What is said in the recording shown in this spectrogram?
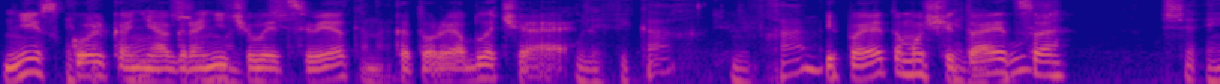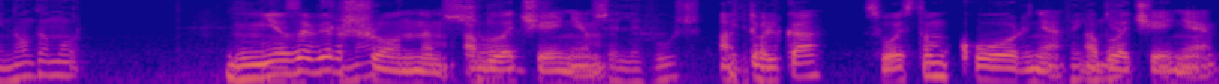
нисколько не ограничивает свет, который облачает. И поэтому считается незавершенным облачением, а только свойством корня облачения.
